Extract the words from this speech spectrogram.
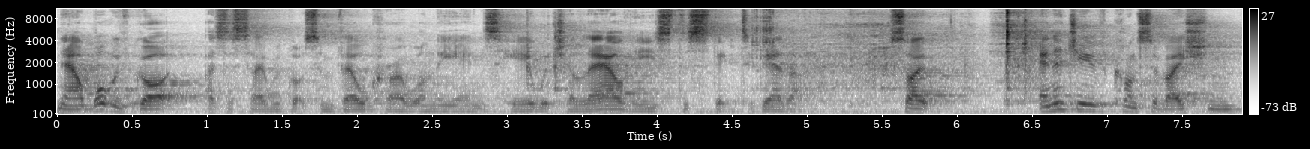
Now what we've got, as I say, we've got some Velcro on the ends here which allow these to stick together. So energy of conservation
